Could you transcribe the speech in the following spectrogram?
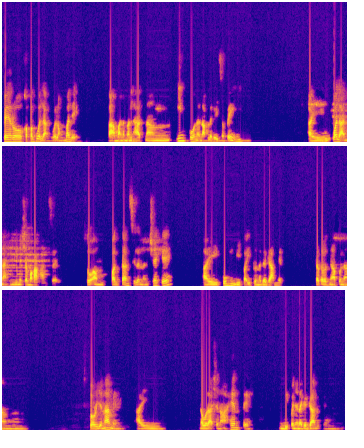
Pero kapag wala, walang mali, tama naman lahat ng info na nakalagay sa pay, ay wala na, hindi na siya makakancel. So, ang pag-cancel ng cheque ay kung hindi pa ito nagagamit. Katulad nga po ng storya namin ay nawala siya ng ahente, hindi pa niya nagagamit yung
